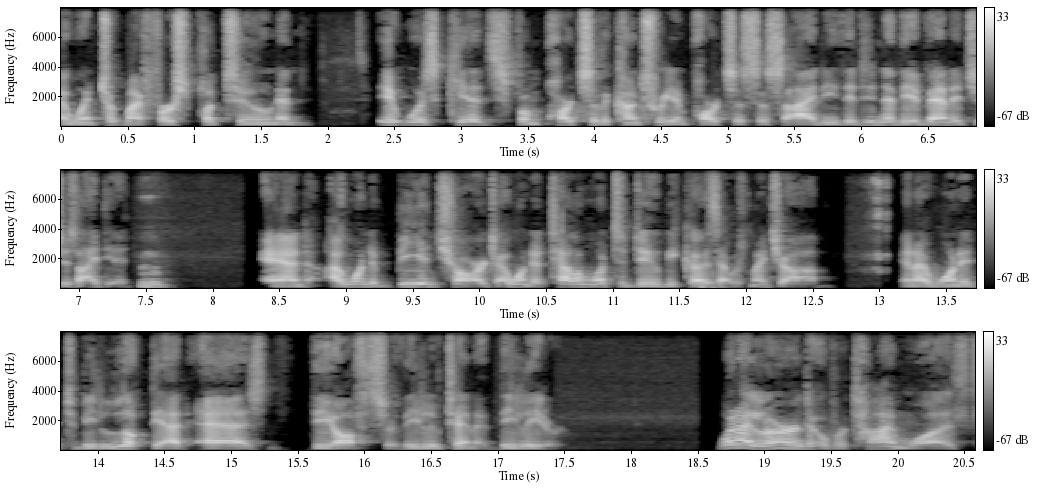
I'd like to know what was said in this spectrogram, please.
I went, took my first platoon, and it was kids from parts of the country and parts of society that didn't have the advantages I did. Mm. And I wanted to be in charge. I wanted to tell them what to do because that was my job. And I wanted to be looked at as the officer, the lieutenant, the leader. What I learned over time was,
